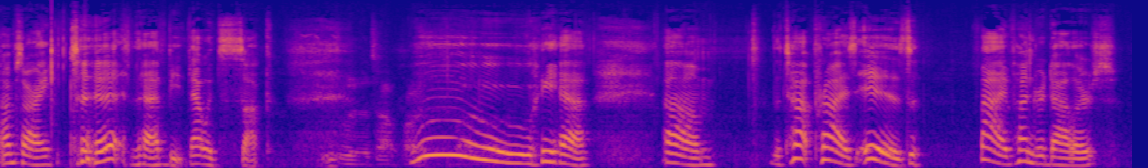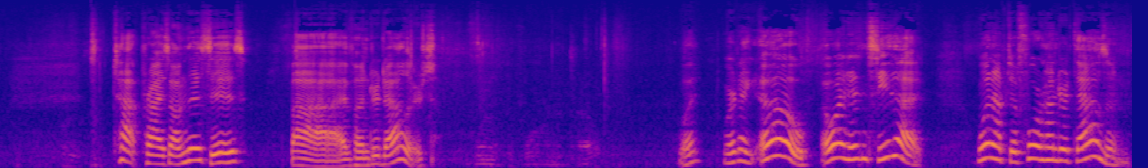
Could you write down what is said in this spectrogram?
I'm sorry. That'd be, that would suck. Usually the top prize. Ooh, yeah. Um, the top prize is $500. Top prize on this is $500. What? Where'd I? Oh, oh, I didn't see that. Went up to 400,000.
